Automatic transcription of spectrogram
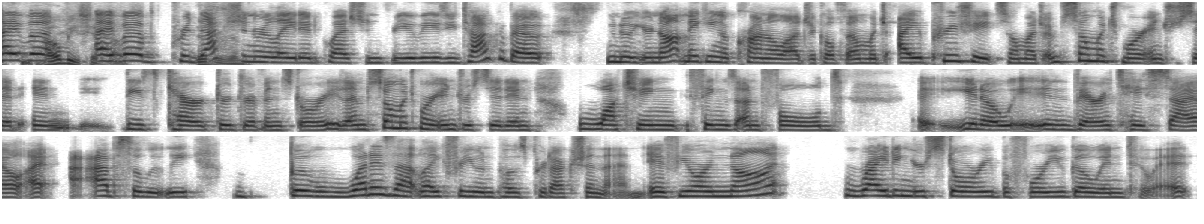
I have a, I have a production related question for you because you talk about, you know, you're not making a chronological film, which I appreciate so much. I'm so much more interested in these character driven stories. I'm so much more interested in watching things unfold eh, you know in verite style i absolutely but what is that like for you in post production then? If you're not writing your story before you go into it,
